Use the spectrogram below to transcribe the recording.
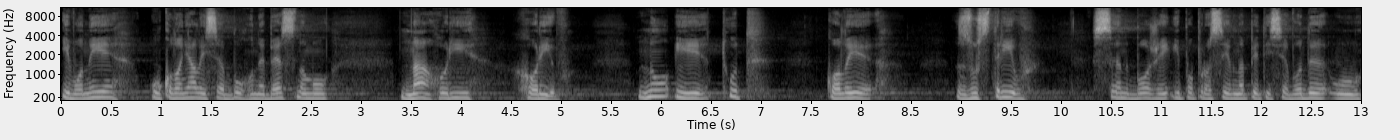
і вони уклонялися Богу Небесному на горі хорів. Ну і тут, коли зустрів син Божий і попросив напитися води у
